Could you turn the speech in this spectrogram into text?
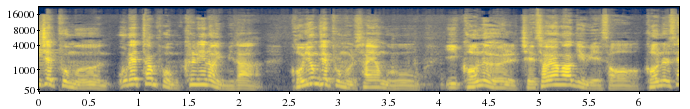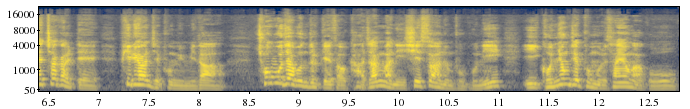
이 제품은 우레탄 폼 클리너입니다. 건용 제품을 사용 후 이 건을 재사용하기 위해서 건을 세척할 때 필요한 제품입니다. 초보자분들께서 가장 많이 실수하는 부분이 이 건용 제품을 사용하고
